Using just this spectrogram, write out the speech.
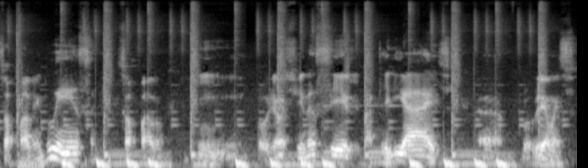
Só falam em doença, só falam em problemas financeiros, materiais, ah, problemas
